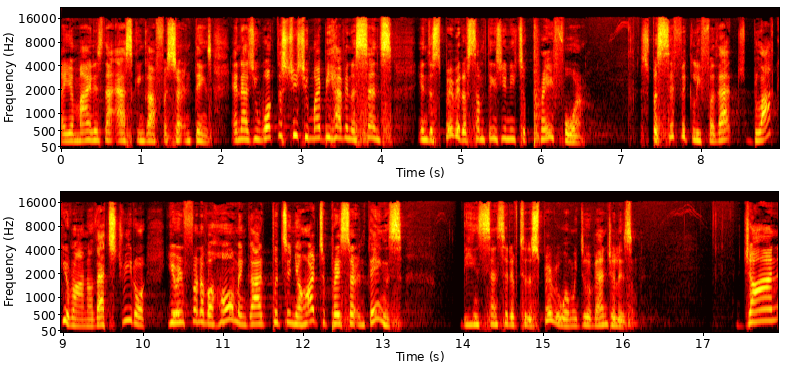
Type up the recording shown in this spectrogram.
that your mind is not asking God for certain things. And as you walk the streets, you might be having a sense in the spirit of some things you need to pray for, specifically for that block you're on or that street, or you're in front of a home and God puts in your heart to pray certain things. Being sensitive to the spirit when we do evangelism. John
